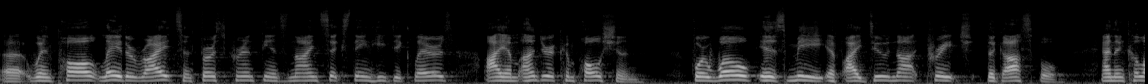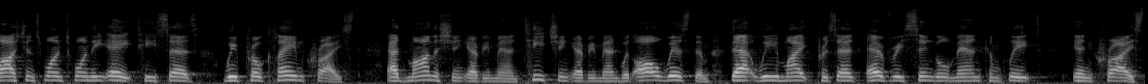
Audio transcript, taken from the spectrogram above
Uh, when Paul later writes in 1 Corinthians 9:16, he declares, "I am under compulsion, for woe is me if I do not preach the gospel." And in Colossians 1:28, he says, "We proclaim Christ, admonishing every man, teaching every man with all wisdom, that we might present every single man complete in Christ."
